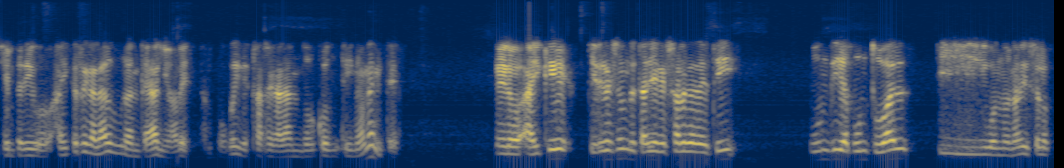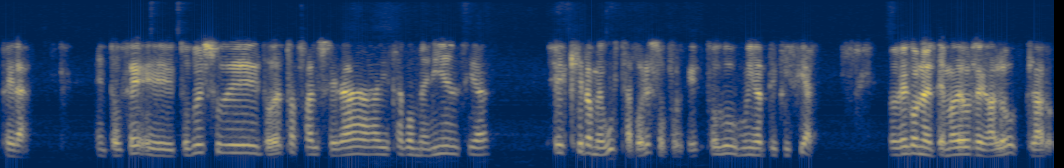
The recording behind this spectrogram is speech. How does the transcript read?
Siempre digo, hay que regalar durante años, a ver, tampoco hay que estar regalando continuamente. Pero hay que, tiene que ser un detalle que salga de ti un día puntual y cuando nadie se lo espera. Entonces, eh, todo eso de toda esta falsedad y esta conveniencia, es que no me gusta por eso, porque es todo muy artificial. Entonces, con el tema de los regalos, claro,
